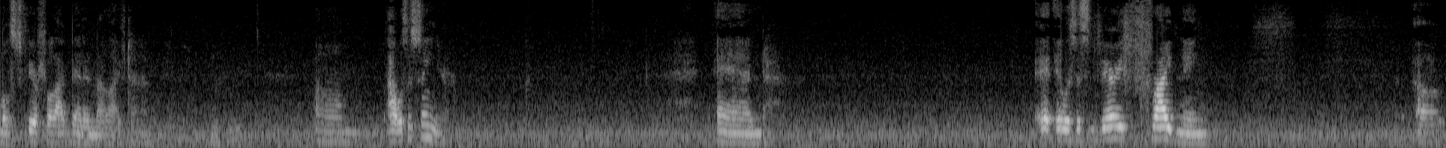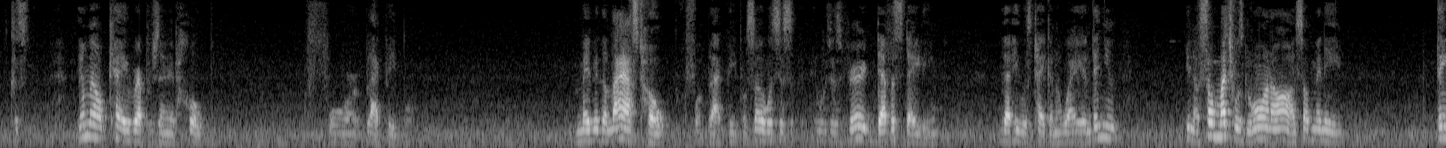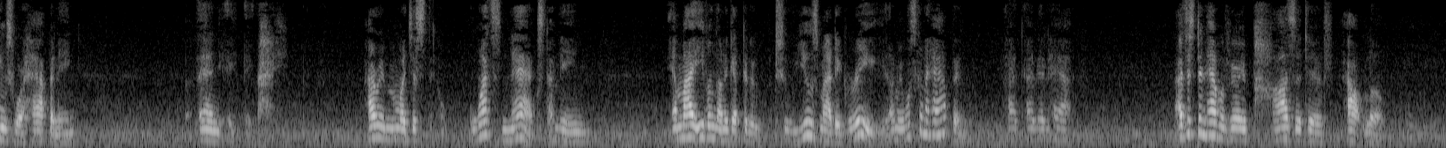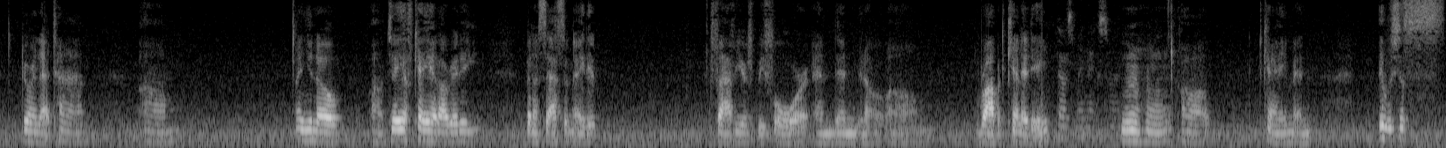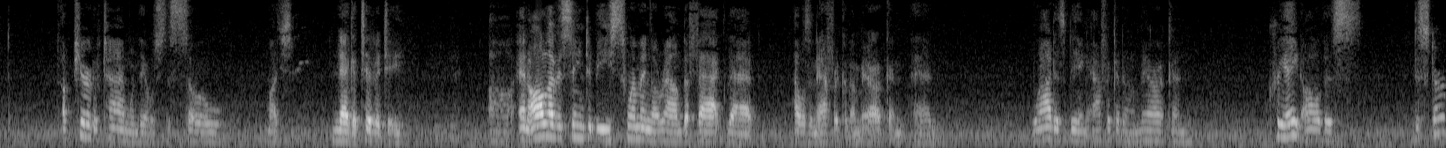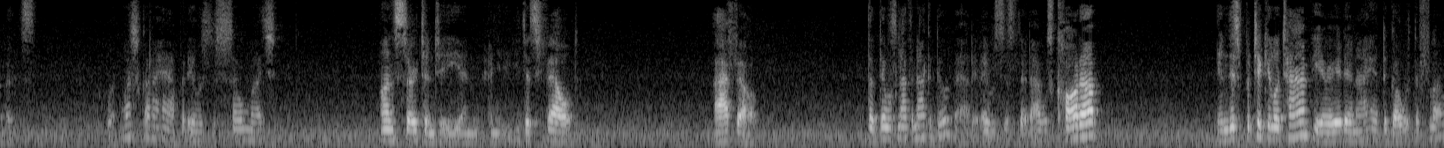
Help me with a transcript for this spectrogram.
most fearful I've been in my lifetime. Mhm. Um, I was a senior. And it, it was just very frightening because MLK represented hope for black people. Maybe the last hope for black people. So it was just it was just very devastating that he was taken away. And then you you know, so much was going on, so many things were happening. And I remember just what's next? I mean, am I even going to get to to use my degree? I mean, what's going to happen? I, I didn't have. I just didn't have a very positive outlook during that time. Um, and you know, uh, JFK had already been assassinated five years before, and then you know um, Robert Kennedy That was my next one. hmm uh, came, and it was just a period of time when there was just so much negativity, uh, and all of it seemed to be swimming around the fact that I was an African American, and why does being African American create all this disturbance? What, what's going to happen? It was just so much uncertainty, and, and you just felt, I felt, that there was nothing I could do about it. It was just that I was caught up in this particular time period, and I had to go with the flow.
